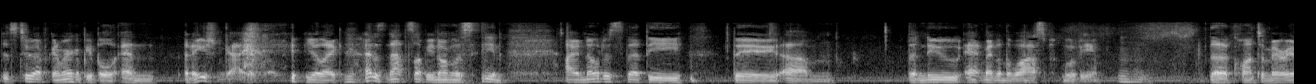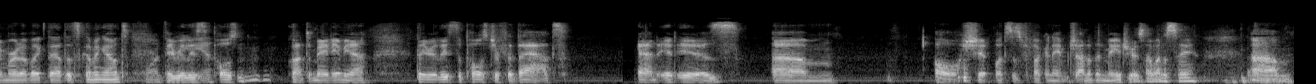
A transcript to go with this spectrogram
it's two African American people and an Asian guy. You're like that is not something you normally see. I noticed that the the um, the new Ant Man and the Wasp movie the Quantum Quantumarium or whatever like that that's coming out. They released the post Quantumanium, yeah. They released the poster for that, and it is um oh shit, what's his fucking name? Jonathan Majors, I want to say. Um,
